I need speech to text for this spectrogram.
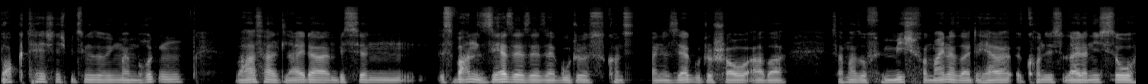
bocktechnisch, beziehungsweise wegen meinem Rücken, war es halt leider ein bisschen, es war ein sehr, sehr, sehr, sehr gutes Konzert, eine sehr gute Show, aber ich sag mal so, für mich, von meiner Seite her, konnte ich es leider nicht so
